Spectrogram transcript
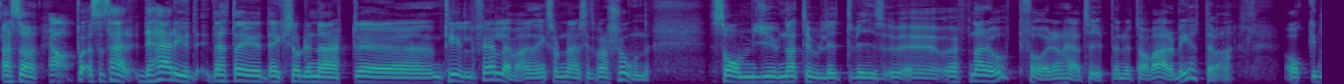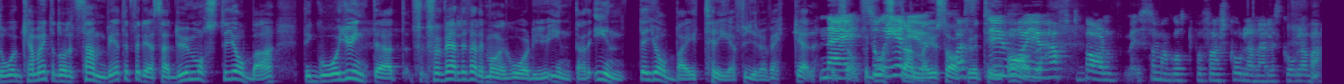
Alltså, Ja. på, alltså så här, det här är ju, detta är ju ett extraordinärt eh, tillfälle, va? en extraordinär situation som ju naturligtvis eh, öppnar upp för den här typen av arbete. Va? Och då kan man ju inte ha dåligt samvete för det. Så här, du måste jobba. Det går ju inte att, för, väldigt, väldigt många går det ju inte att inte jobba i tre, fyra veckor. Nej, liksom, för så då är stannar det ju. ju saker Fast och ting du har av. ju haft barn som har gått på förskolan eller skolan va?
